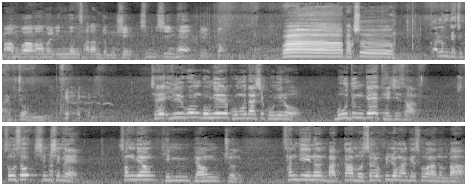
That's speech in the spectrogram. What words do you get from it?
마음과 마음을 잇는 사람 중심 심심해 일동. 와 박수. 껄렁대지 말고 좀. 제1001 05-02로 모든 게 대지상. 소속 심심해. 성명 김병준. 상기인은 맛과 멋을 훌륭하게 소화하는 바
